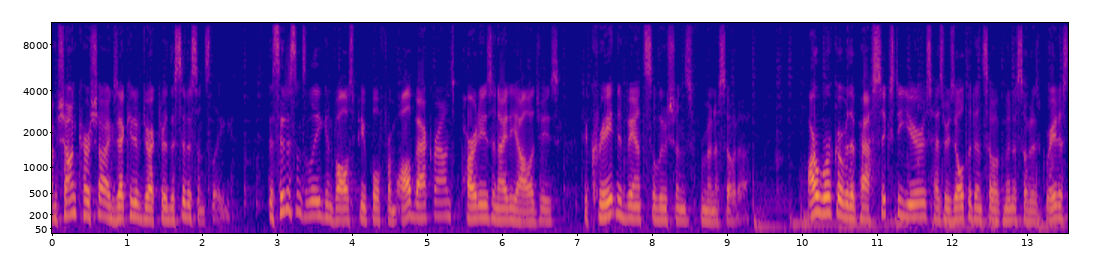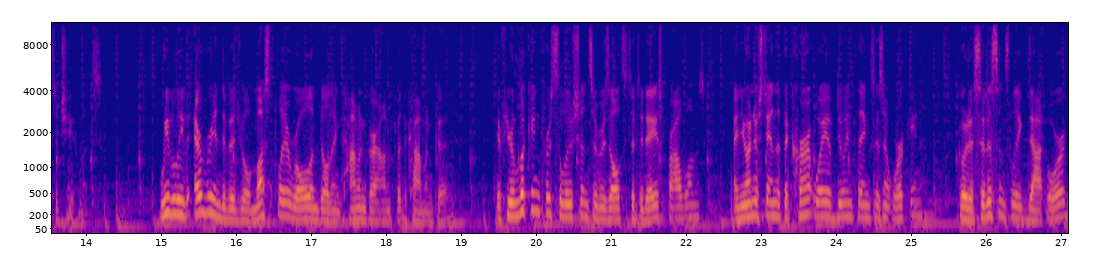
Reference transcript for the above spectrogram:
I'm Sean Kershaw, Executive Director of the Citizens League. The Citizens League involves people from all backgrounds, parties, and ideologies to create and advance solutions for Minnesota. Our work over the past 60 years has resulted in some of Minnesota's greatest achievements. We believe every individual must play a role in building common ground for the common good. If you're looking for solutions and results to today's problems, and you understand that the current way of doing things isn't working, go to citizensleague.org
